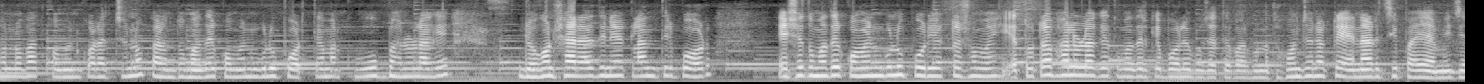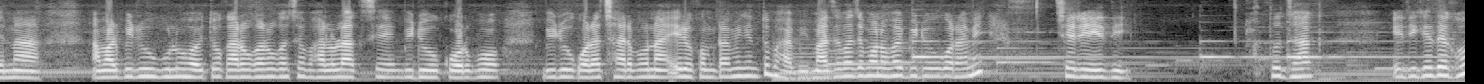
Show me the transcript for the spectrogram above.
ধন্যবাদ কমেন্ট করার জন্য, কারণ তোমাদের কমেন্টগুলো পড়তে আমার খুব ভালো লাগে। যখন সারাদিনের ক্লান্তির পর এসে তোমাদের কমেন্টগুলো পড়ি একটা সময়, এতটা ভালো লাগে তোমাদেরকে বলে বোঝাতে পারব না। তখন যেন একটা এনার্জি পাই আমি যে না, আমার ভিডিওগুলো হয়তো কারও কারও কাছে ভালো লাগছে, ভিডিও করব, ভিডিও করা ছাড়বো না, এরকমটা আমি কিন্তু ভাবি। মাঝে মাঝে মনে হয় ভিডিও করা আমি ছেড়েই দিই। তো যাক, এদিকে দেখো,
